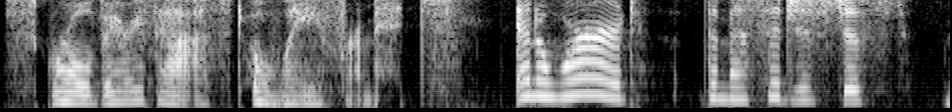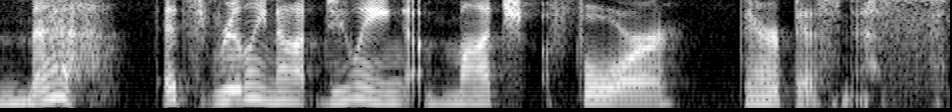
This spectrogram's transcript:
scroll very fast away from it. In a word, the message is just meh. It's really not doing much for their business.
